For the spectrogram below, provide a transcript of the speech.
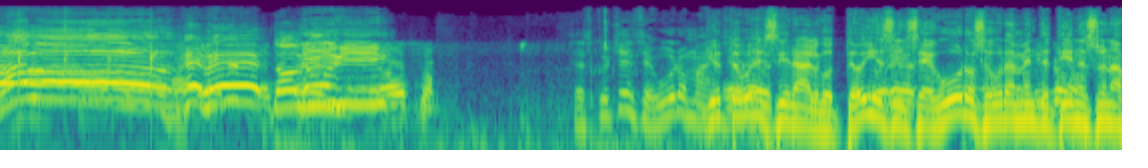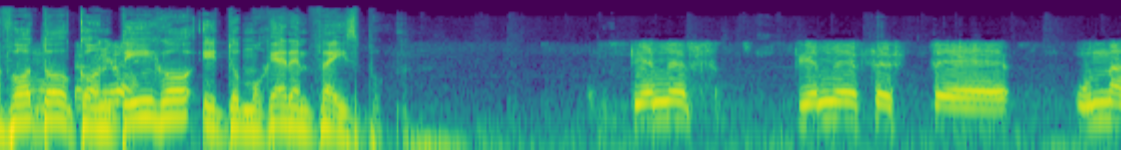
¡Bravo! ¡Hey, hey, doggy! Se escucha inseguro, man. Yo te voy a decir algo, te oyes inseguro, seguramente tienes una foto contigo y tu mujer en Facebook. Tienes, tienes este, una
